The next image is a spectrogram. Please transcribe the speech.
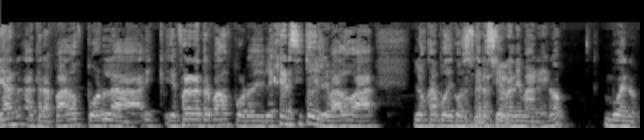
sean atrapados por la, que fueran atrapados por el ejército y llevados a los campos de concentración Concentración. alemanes, ¿no? Bueno,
